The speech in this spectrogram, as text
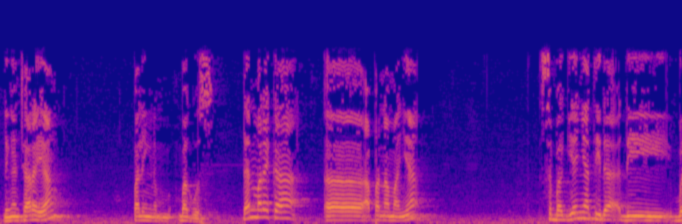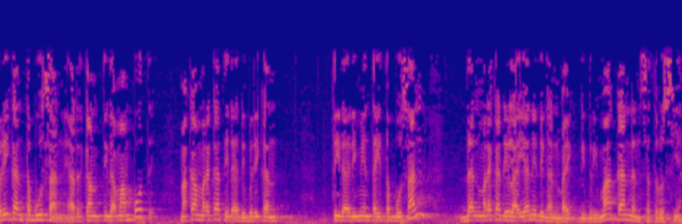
dengan cara yang paling bagus. Dan mereka uh, apa namanya? sebagiannya tidak diberikan tebusan, artinya tidak mampu, maka mereka tidak diberikan tidak dimintai tebusan dan mereka dilayani dengan baik, diberi makan dan seterusnya.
